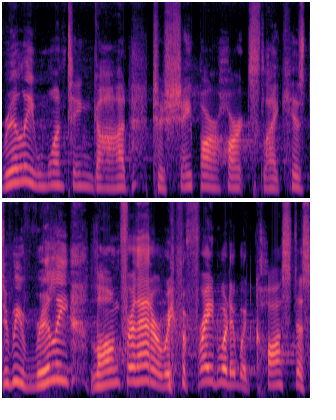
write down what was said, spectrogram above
really wanting God to shape our hearts like His? Do we really long for that, or are we afraid what it would cost us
